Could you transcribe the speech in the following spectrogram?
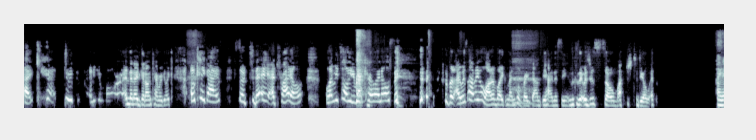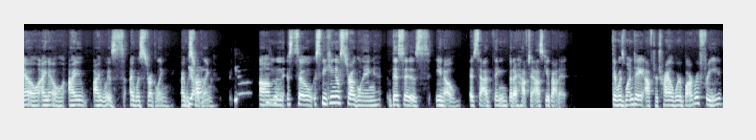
I can't do this anymore. And then I'd get on camera and be like, okay, guys, so today at trial, let me tell you about Caroline Ellison. but I was having a lot of like mental breakdowns behind the scenes because it was just so much to deal with. I know, I know. I I was I was struggling. I was yeah. struggling. Yeah. Um so speaking of struggling, this is, you know, a sad thing, but I have to ask you about it. There was one day after trial where Barbara Fried,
